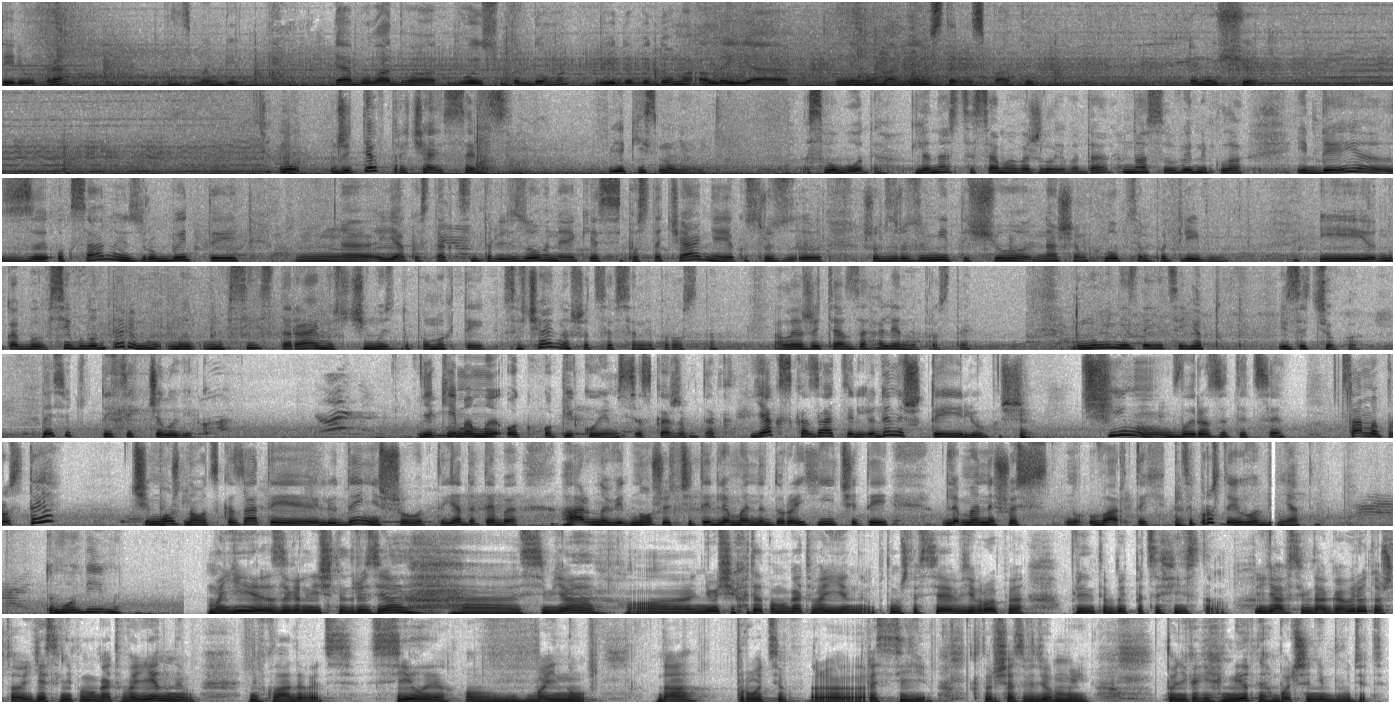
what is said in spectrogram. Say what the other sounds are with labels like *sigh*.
4 утра нас бомбили. Я була два, двоє суток вдома, дві доби вдома, але я не могла не їсти, не спати, тому що ну, життя втрачає сенс в якийсь момент. Свобода для нас це саме важливе. Да? У нас виникла ідея з Оксаною зробити якось так централізоване якесь постачання, якось е, щоб зрозуміти, що нашим хлопцям потрібно. І ну, як би всі волонтери, ми, ми, ми всі стараємось чимось допомогти. Звичайно, що це все непросто, але життя взагалі непросте. Тому мені здається, я тут із-за цього. 10 тисяч чоловік якими ми опікуємося, скажімо так. Як сказати людині, що ти її любиш? Чим виразити це? Саме просте? Чи можна от сказати людині, що от я до тебе гарно відношусь, чи ти для мене дорогий, чи ти для мене щось ну, вартий? Це просто його обійняти. Тому обійми. Мои заграничные друзья, э, семья э, не очень хотят помогать военным, потому что все в Европе принято быть пацифистом. И Я всегда говорю то, что если не помогать военным, не вкладывать силы в войну, да, против э, России, которую сейчас ведем мы, то никаких мирных больше не будет.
